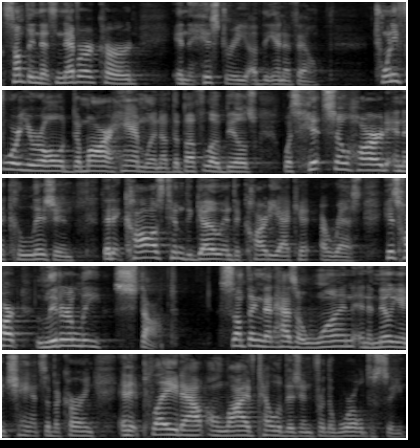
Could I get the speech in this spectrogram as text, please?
Something that's never occurred in the history of the NFL. 24 year old Damar Hamlin of the Buffalo Bills was hit so hard in a collision that it caused him to go into cardiac arrest. His heart literally stopped, something that has a one in a million chance of occurring, and it played out on live television for the world to see.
